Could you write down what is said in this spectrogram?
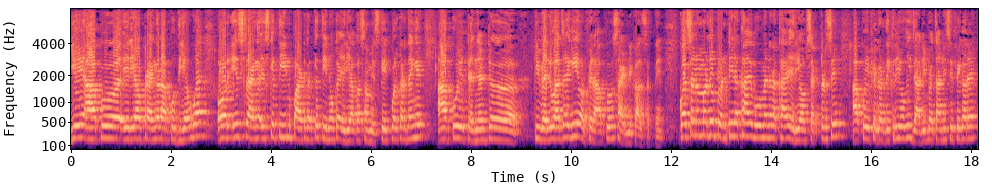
ये आप एरिया ऑफ़ ट्रायंगल आपको दिया हुआ है और इस ट्रायंगल इसके तीन पार्ट करके तीनों का एरिया का सम इसके इक्वल कर देंगे। आपको एक टेंजेंट की वैल्यू आ जाएगी और फिर आप साइड निकाल सकते हैं। क्वेश्चन नंबर जो ट्वेंटी रखा है, वो मैंने रखा है एरिया ऑफ़ सेक्टर से। आपको ये फिगर दिख रही होगी, जानी पहचानी सी फिगर है।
